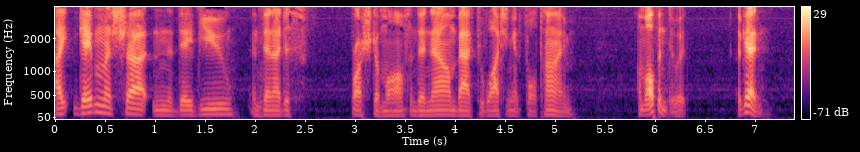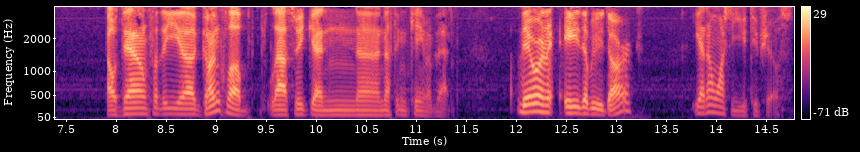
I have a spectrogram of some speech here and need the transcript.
I gave them a shot in the debut, and then I just brushed them off, and then now I'm back to watching it full time. I'm open to it. Again, I was down for the uh, Gunn Club last week, and uh, nothing came of that. They were on AEW Dark. Yeah, I don't watch the YouTube shows.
